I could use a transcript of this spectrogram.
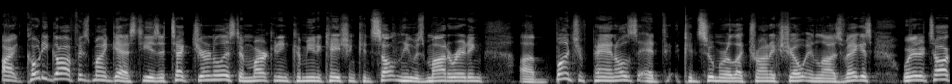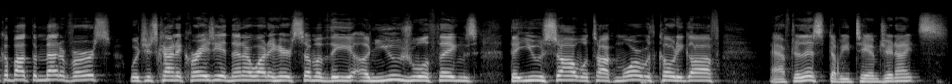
All right. Cody Gough is my guest. He is a tech journalist and marketing communication consultant. He was moderating a bunch of panels at Consumer Electronics Show in Las Vegas. We're going to talk about the metaverse, which is kind of crazy. And then I want to hear some of the unusual things that you saw. We'll talk more with Cody Gough after this WTMJ Nights.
